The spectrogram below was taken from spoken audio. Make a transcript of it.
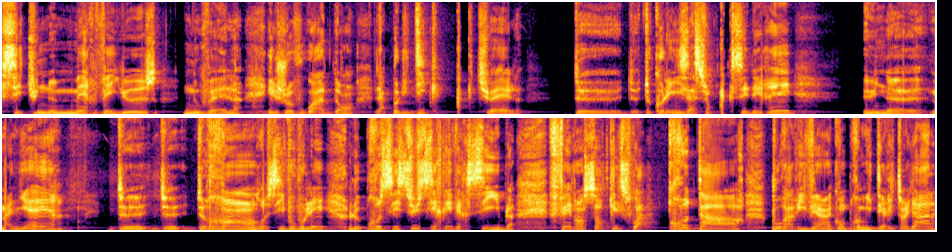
c'est une merveilleuse nouvelle. Et je vois dans la politique actuelle de, de colonisation accélérée une manière de, de, rendre, si vous voulez, le processus irréversible, faire en sorte qu'il soit trop tard pour arriver à un compromis territorial,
